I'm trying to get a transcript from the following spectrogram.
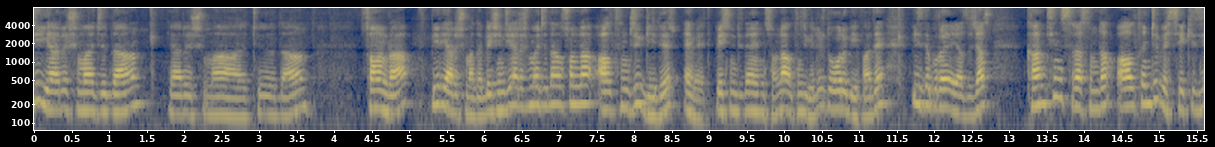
yarışmacıdan yarışmacıdan sonra bir yarışmada 5. yarışmacıdan sonra 6. gelir. Evet 5.den sonra 6. gelir. Doğru bir ifade. Biz de buraya yazacağız. Kantin sırasında 6. ve 8.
